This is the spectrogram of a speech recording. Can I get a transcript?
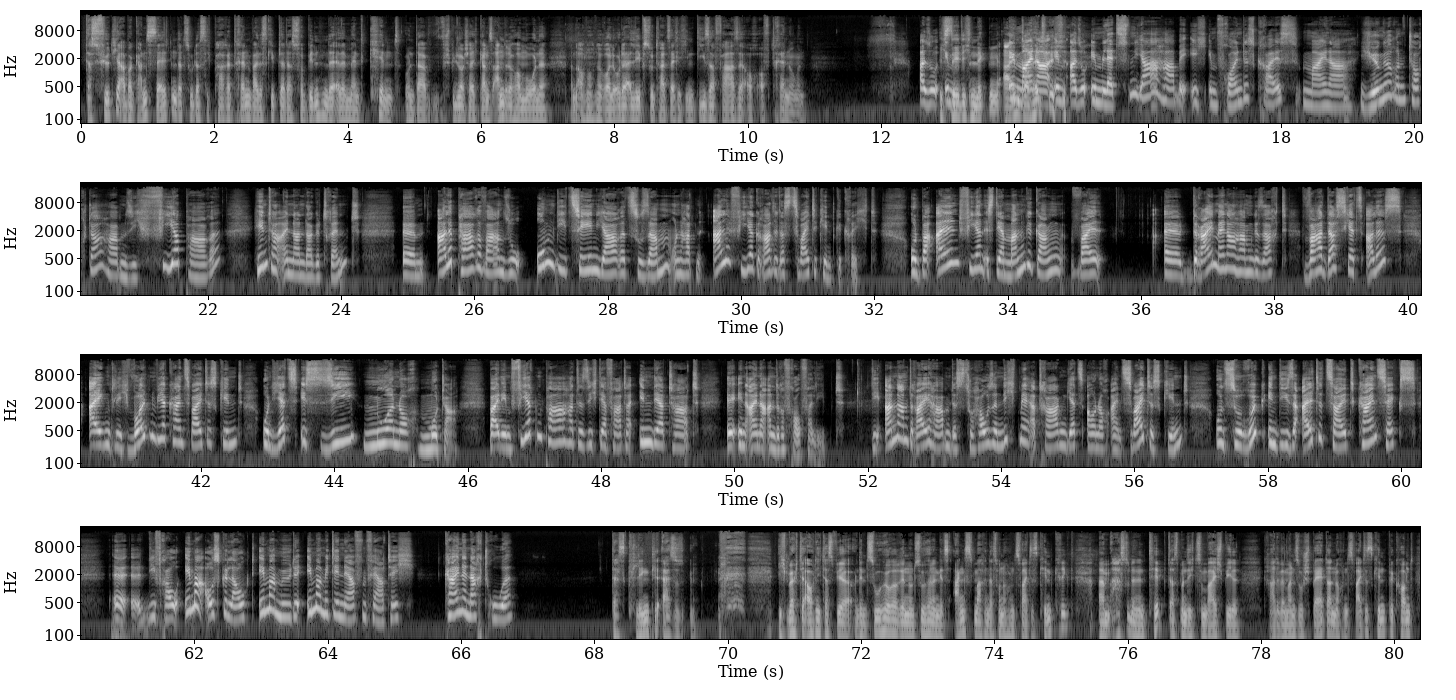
Das führt ja aber ganz selten dazu, dass sich Paare trennen, weil es gibt ja das verbindende Element Kind und da spielen wahrscheinlich ganz andere Hormone dann auch noch eine Rolle. Oder erlebst du tatsächlich in dieser Phase auch oft Trennungen? Also ich sehe dich nicken. In meiner, im, also im letzten Jahr habe ich im Freundeskreis meiner jüngeren Tochter haben sich vier Paare hintereinander getrennt. Ähm, alle Paare waren so um die zehn Jahre zusammen und hatten alle vier gerade das zweite Kind gekriegt. Und bei allen vieren ist der Mann gegangen, weil äh, drei Männer haben gesagt, war das jetzt alles? Eigentlich wollten wir kein zweites Kind und jetzt ist sie nur noch Mutter. Bei dem vierten Paar hatte sich der Vater in der Tat äh, in eine andere Frau verliebt. Die anderen drei haben das zu Hause nicht mehr ertragen, jetzt auch noch ein zweites Kind und zurück in diese alte Zeit, kein Sex, äh, äh die Frau immer ausgelaugt, immer müde, immer mit den Nerven fertig, keine Nachtruhe. Das klingt, also ich möchte auch nicht, dass wir den Zuhörerinnen und Zuhörern jetzt Angst machen, dass man noch ein zweites Kind kriegt. Ähm, hast du denn einen Tipp, dass man sich zum Beispiel, gerade wenn man so später noch ein zweites Kind bekommt,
